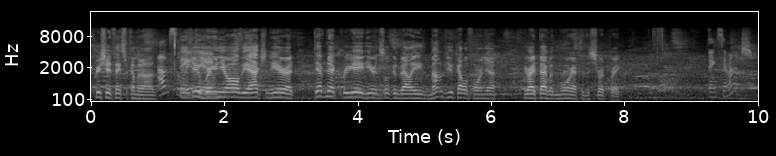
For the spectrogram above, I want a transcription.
appreciate it. Thanks for coming on. Absolutely. Thank you, you. bringing you all the action here at DevNet Create here in Silicon Valley, Mountain View, California. Be right back with more after this short break. Thanks so much.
